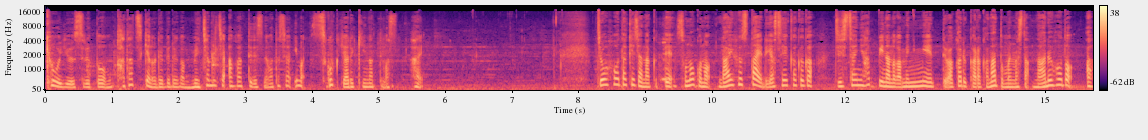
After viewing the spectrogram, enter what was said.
共有するともう片付けのレベルがめちゃめちゃ上がってですね私は今すごくやる気になってます。はい。情報だけじゃなくてその子のライフスタイルや性格が実際にハッピーなのが目に見えてわかるからかなと思いました。なるほど。あ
